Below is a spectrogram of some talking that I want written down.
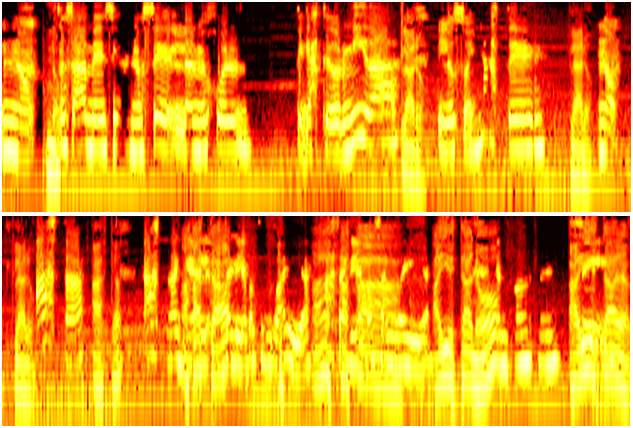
no. No. O sea, me decía, no sé, a lo mejor te quedaste dormida Claro, y lo soñaste. claro, No. claro. Hasta, Hasta. hasta que, Hasta. Le, hasta que le pasa algo a ella. hasta que le pasa algo a ella. Ahí está, ¿no? Entonces. Ahí sí, está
